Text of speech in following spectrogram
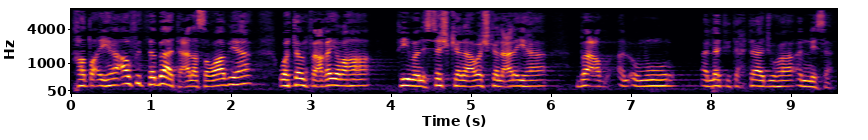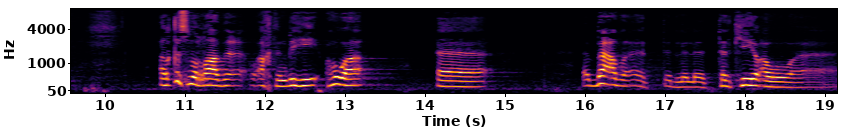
خطئها أو في الثبات على صوابها وتنفع غيرها في من استشكل أو أشكل عليها بعض الأمور التي تحتاجها النساء. القسم الرابع وأختم به هو آه، بعض التذكير آه،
